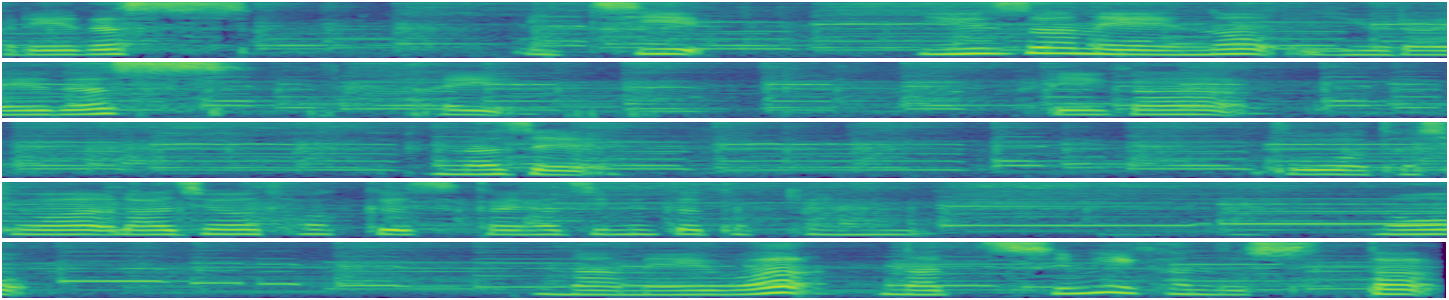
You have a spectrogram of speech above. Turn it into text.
これです。1、ユーザー名の由来です。はい。これが、なぜ、と私はラジオトーク使い始めた時の名前は夏みかんでした。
